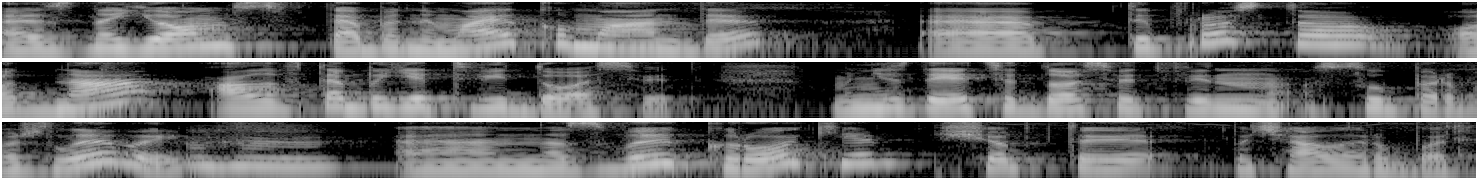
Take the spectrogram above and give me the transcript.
е, знайомств, в тебе немає команди. Е, Ти просто одна, але в тебе є твій досвід. Мені здається, досвід він супер важливий. Е, Назви кроки, щоб ти почала робити.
